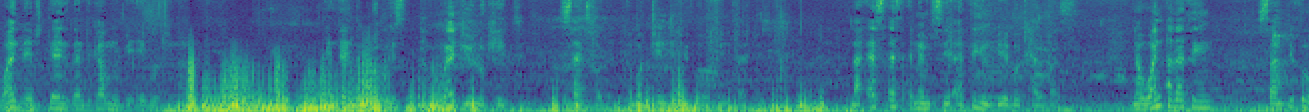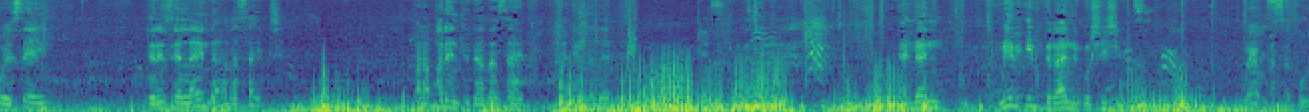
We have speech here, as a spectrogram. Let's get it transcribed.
Once they have stands, then the government will be able to them. And then the problem is, where do you locate sites for them? About 20 people or 25 people. Now, as, as I think will be able to help us. Now, one other thing, some people were saying, there is a line the other side. But apparently the other side, I think the land is and then maybe if there are negotiations where possible,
